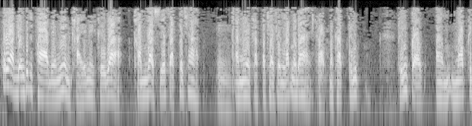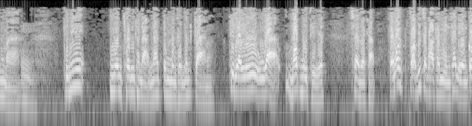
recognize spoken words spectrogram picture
เพราะว่าเดือนพฤษภาเนี่ยเงื่อนไขนี่คือว่าคำว่าเสียสัตว์เพื่อชาติอืมอันนี้ครับ ประชาชนรับไม่ได้ครับนะครับ ถึงถึงก่ออ่า ม็อบขึ้นมาอืมทีนี้มวลชนขนาดนั้นเป็นมวลชนชั้นกลาง ที่เรารู้ว่าม็อบมือถือ ใช่ไหมครับ แต่ว่าตอนพฤษภาธมินท่านเองก็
